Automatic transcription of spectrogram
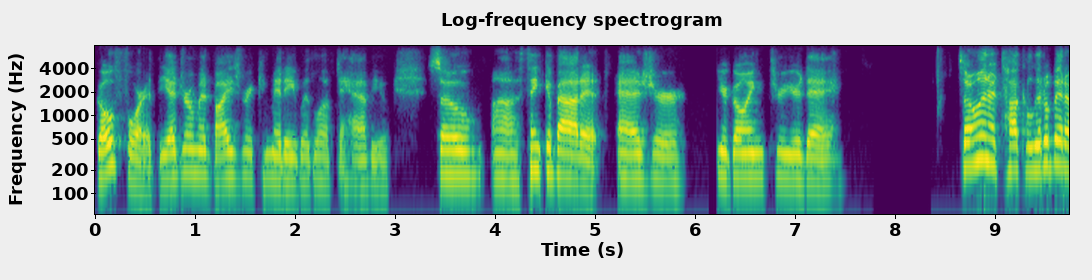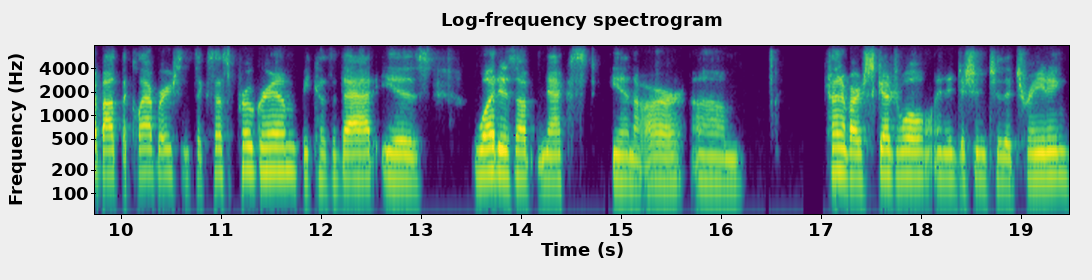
go for it. The Eduroam Advisory Committee would love to have you. So uh, think about it as you're you're going through your day. So I want to talk a little bit about the Collaboration Success Program because that is what is up next in our um, kind of our schedule in addition to the training.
